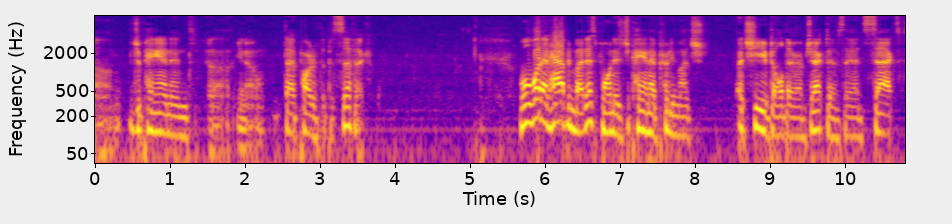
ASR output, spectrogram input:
um, Japan and, uh, you know, that part of the Pacific. Well, what had happened by this point is Japan had pretty much achieved all their objectives. They had sacked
